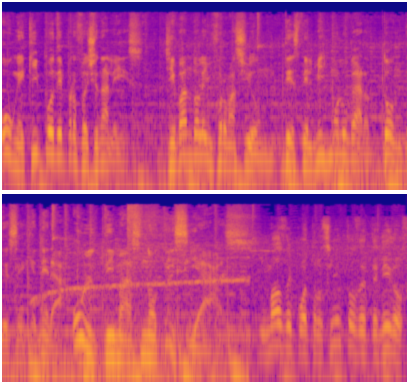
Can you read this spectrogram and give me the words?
Un equipo de profesionales llevando la información desde el mismo lugar donde se genera últimas noticias. Y más de 400 detenidos.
